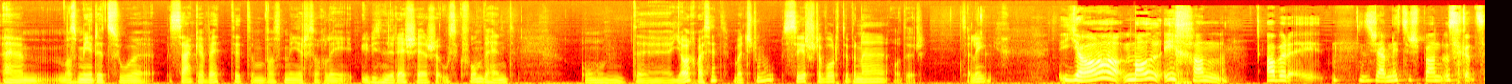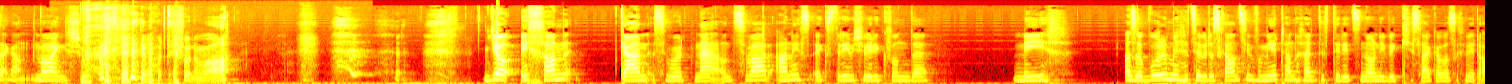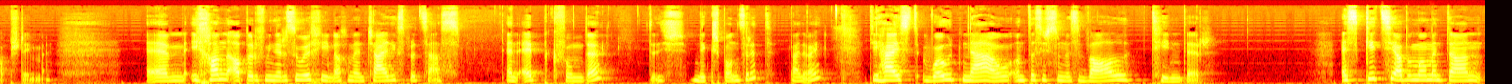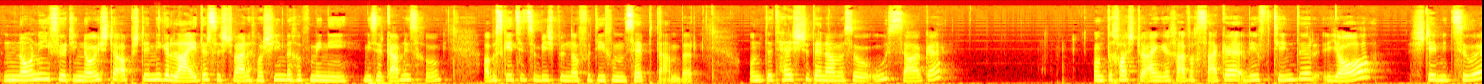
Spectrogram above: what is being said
ähm, was wir dazu sagen wettet und was wir so ein bisschen über unsere Recherche herausgefunden haben. Und äh, ja, ich weiß nicht, willst du das erste Wort übernehmen oder soll ich? Ja, mal, ich kann. Aber äh, das ist eben nicht so spannend, was ich gerade sagen kann. Mal eigentlich schon. Warte, ich fange nochmal an. ja, ich kann gerne das Wort nehmen. Und zwar habe ich es extrem schwierig gefunden, mich, also obwohl ich mich jetzt über das Ganze informiert habe, könnte ich dir jetzt noch nicht wirklich sagen, was ich werde abstimmen. Ähm, ich habe aber auf meiner Suche nach einem Entscheidungsprozess eine App gefunden. Das ist nicht gesponsert, by the way. Die heißt Vote Now und das ist so ein Wahl-Tinder. Es gibt sie aber momentan noch nicht für die neuesten Abstimmungen, leider, sonst wäre ich wahrscheinlich auf meine, mein Ergebnis gekommen. Aber es gibt sie zum Beispiel noch für die vom September. Und dort hast du dann einmal so Aussagen. Und da kannst du eigentlich einfach sagen, wie auf Tinder, ja, stimme ich zu,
